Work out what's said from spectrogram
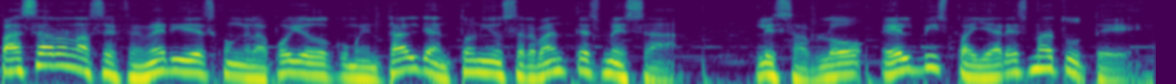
Pasaron las efemérides con el apoyo documental de Antonio Cervantes Mesa. Les habló Elvis Payares Matute.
